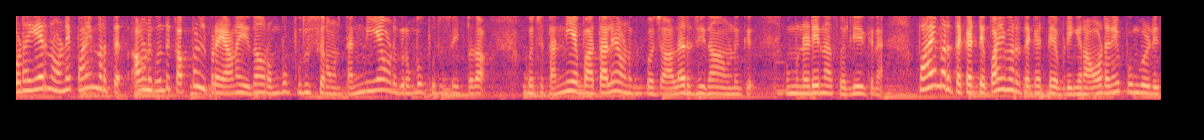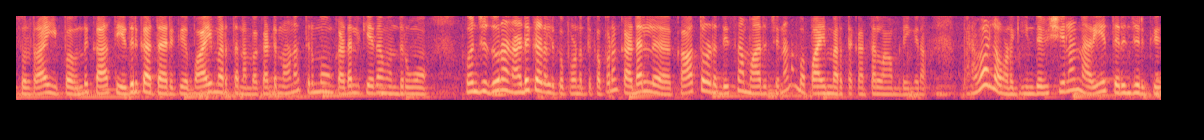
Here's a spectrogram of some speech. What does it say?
உடையேறினோடனே பாய்மரத்தை அவனுக்கு வந்து கப்பல் பிரயாணம் இதுதான் ரொம்ப புதுசு. அவன் தண்ணியே அவனுக்கு ரொம்ப புதுசு இப்பதான். கொஞ்சம் தண்ணியை பார்த்தாலே அவனுக்கு கொஞ்சம் அலர்ஜி தான் அவனுக்கு. முன்னாடியே நான் சொல்லியிருக்கிறேன். பாய்மரத்தை கட்டு பாய்மரத்தை கட்டு அப்படிங்கிறான். உடனே பூங்குழலி சொல்றா இப்போ வந்து காத்து எதிர்காத்தா இருக்கு. பாய்மரத்தை நம்ம கட்டணும்னா திரும்பவும் கடலுக்கே தான் வந்துருவோம். கொஞ்சம் தூரம் நடுக்கடலுக்கு போனதுக்கு அப்புறம் காற்றோட காத்தோட திசை மாறுச்சுன்னா நம்ம பாய்மரத்தை கட்டலாம் அப்படிங்கிறான். பரவாயில்ல உனக்கு இந்த விஷயம்லாம் நிறைய தெரிஞ்சிருக்கு.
